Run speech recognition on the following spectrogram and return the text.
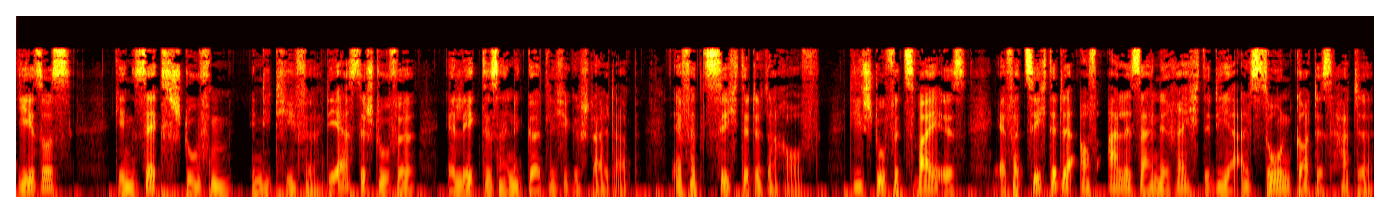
Jesus ging sechs Stufen in die Tiefe. Die erste Stufe, er legte seine göttliche Gestalt ab. Er verzichtete darauf. Die Stufe zwei ist, er verzichtete auf alle seine Rechte, die er als Sohn Gottes hatte.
